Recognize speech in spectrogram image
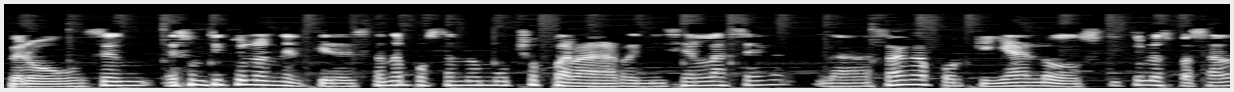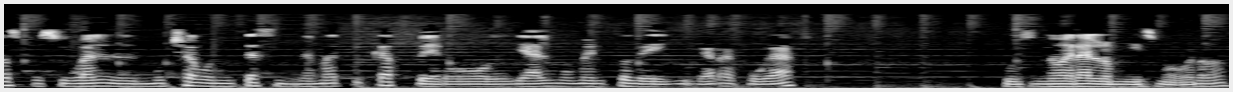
pero es un título en el que están apostando mucho para reiniciar la, saga porque ya los títulos pasados pues igual mucha bonita cinemática pero ya al momento de llegar a jugar pues no era lo mismo, ¿verdad?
